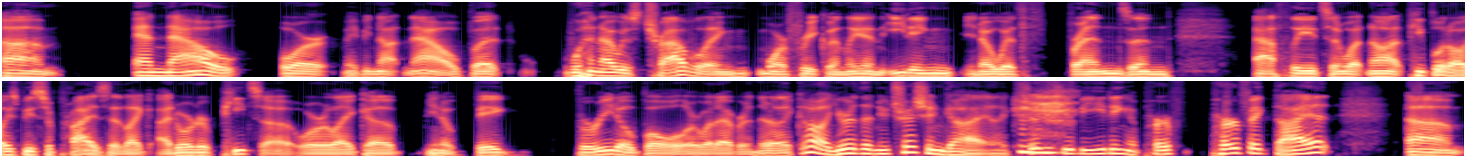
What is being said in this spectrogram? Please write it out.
Um, and now, or maybe not now, but when I was traveling more frequently and eating, you know, with friends and athletes and whatnot, people would always be surprised that like I'd order pizza or like a, you know, big burrito bowl or whatever. And they're like, oh, you're the nutrition guy. Like, shouldn't you be eating a perf- perfect diet? Um,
